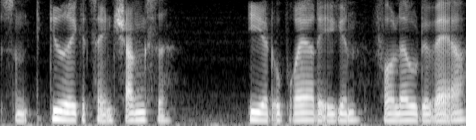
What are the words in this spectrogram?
sådan, de gider ikke at tage en chance i at operere det igen, for at lave det værre,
